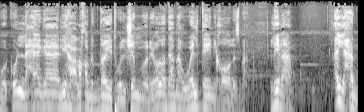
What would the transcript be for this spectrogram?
وكل حاجة ليها علاقة بال diet وال gym والرياضة ده موال تاني خالص بقى. ليه بقى؟ أي حد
